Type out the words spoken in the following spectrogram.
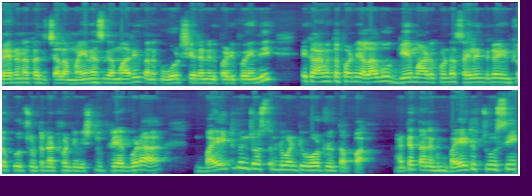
ప్రేరణకు అది చాలా మైనస్గా మారి తనకు ఓట్ షేర్ అనేది పడిపోయింది. ఇక ఆమెతో పాటు ఎలాగూ గేమ్ ఆడకుండా సైలెంట్గా ఇంట్లో కూర్చుంటున్నటువంటి విష్ణుప్రియ కూడా బయట నుంచి వస్తున్నటువంటి ఓట్లు తప్ప అంటే తనకు బయట చూసి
